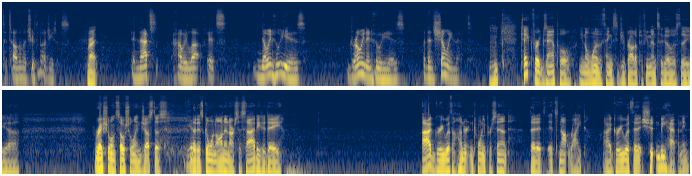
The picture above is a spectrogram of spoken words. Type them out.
to tell them the truth about Jesus. right And that's how we love. It's knowing who he is, growing in who he is, but then showing that. Take for example, you know, one of the things that you brought up a few minutes ago was the uh, racial and social injustice that is going on in our society today. I agree with 120% that it, it's not right. I agree with that it shouldn't be happening.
